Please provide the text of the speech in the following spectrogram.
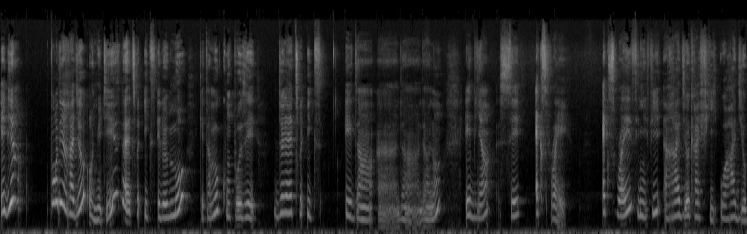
Eh bien, pour dire radio, on utilise la lettre X et le mot, qui est un mot composé de la lettre X et d'un euh, nom, eh bien, c'est X-ray. X-ray signifie radiographie ou radio.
